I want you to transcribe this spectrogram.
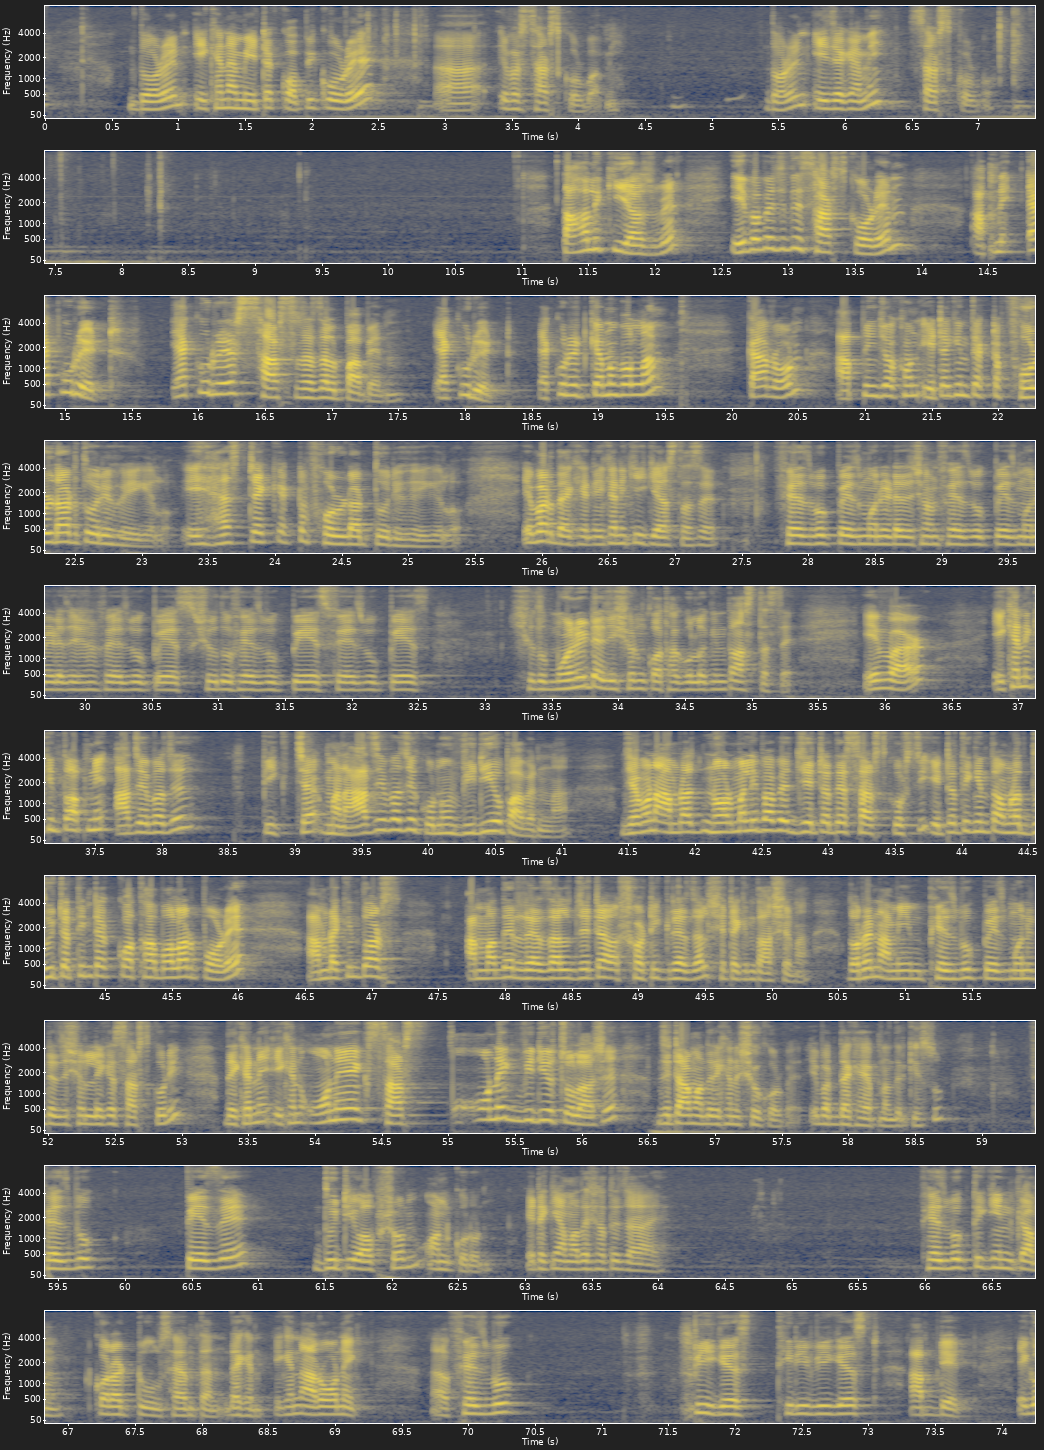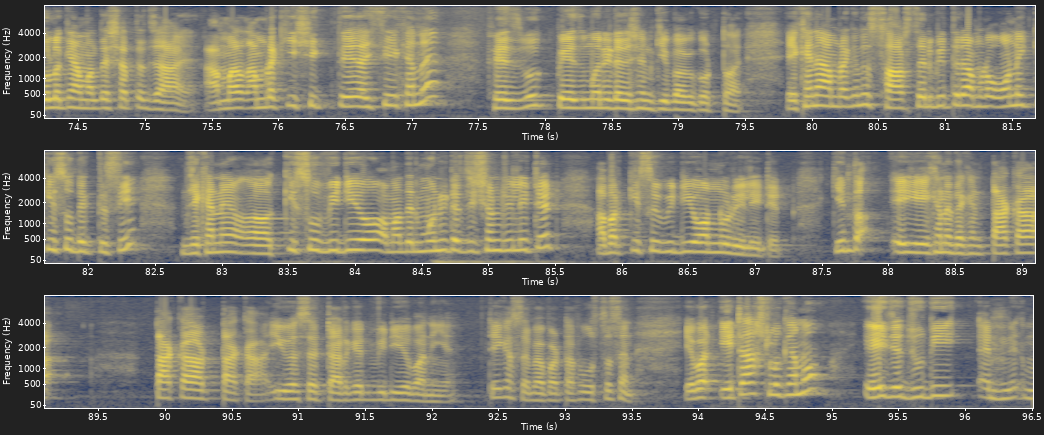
ধরেন এখানে আমি এটা কপি করে এবার সার্চ করব আমি। ধরেন এই জায়গায় আমি সার্চ করব। তাহলে কি আসবে? এভাবে যদি সার্চ করেন, আপনি অ্যাকুরেট অ্যাকুরেট সার্চ রেজাল্ট পাবেন। অ্যাকুরেট অ্যাকুরেট কেন বললাম? কারণ আপনি যখন, এটা কিন্তু একটা ফোল্ডার তৈরি হয়ে গেল। এই হ্যাশট্যাগ একটা ফোল্ডার তৈরি হয়ে গেল। এবার দেখেন, এখানে কি কি আসতেছে? Facebook page monetization Facebook page monetization Facebook page শুধু ফেসবুক পেজ ফেসবুক পেজ শুধু মনিটাইজেশন কথাগুলো কিন্তু আসতেছে। এবার, এখানে কিন্তু আপনি আজে বাজে পিকচার মানে আজে বাজে কোনো ভিডিও পাবেন না। যেমন আমরা নর্মালিভাবে যেটাতে সার্চ করছি, এটাতে কিন্তু আমরা দুইটা, তিনটা কথা বলার পরে আমরা কিন্তু আর আমাদের রেজাল্ট যেটা, সঠিক রেজাল্ট সেটা কিন্তু আসে না। ধরেন আমি ফেসবুক পেজ মনিটাইজেশন লিখে সার্চ করি, দেখেন এখানে অনেক সার্চ অনেক ভিডিও চলে আসে যেটা আমাদের এখানে শো করবে। এবার দেখাই আপনাদের কিছু। ফেসবুক পেজে দুইটি অপশন অন করুন। এটা কি আমাদের সাথে যায়? ফেসবুক থেকে ইনকাম করার টুলস হ্যান ত্যান। দেখেন এখানে আরও অনেক। Facebook biggest three biggest update এগুলো কি আমাদের সাথে যায়? আমরা আমরা কি শিখতে চাইছি এখানে? ফেসবুক পেজ মনিটাইজেশন কীভাবে করতে হয়। এখানে আমরা কিন্তু সার্চের ভিতরে আমরা অনেক কিছু দেখতেছি, যেখানে কিছু ভিডিও আমাদের মনিটাইজেশন রিলেটেড আবার কিছু ভিডিও অন্য রিলেটেড কিন্তু এই এখানে দেখেন, টাকা টাকা টাকা ইউএসের টার্গেট ভিডিও বানিয়ে। ঠিক আছে, ব্যাপারটা বুঝতেছেন? এবার এটা আসলো কেন? এই যে যদি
